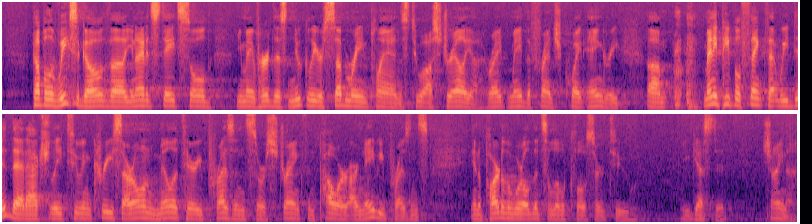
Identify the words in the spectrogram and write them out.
A couple of weeks ago, the United States sold, you may have heard this, nuclear submarine plans to Australia, right? Made the French quite angry. Um, many people think that we did that actually to increase our own military presence or strength and power, our Navy presence, in a part of the world that's a little closer to, you guessed it, China.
